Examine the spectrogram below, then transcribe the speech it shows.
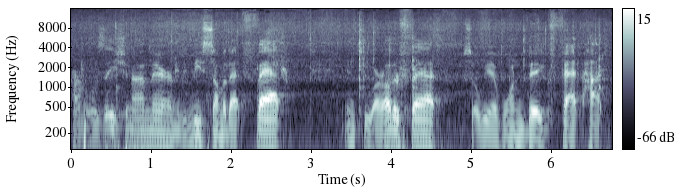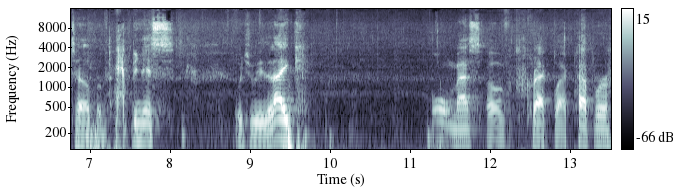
caramelization on there and release some of that fat into our other fat. So we have one big fat hot tub of happiness, which we like. Whole mess of cracked black pepper.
